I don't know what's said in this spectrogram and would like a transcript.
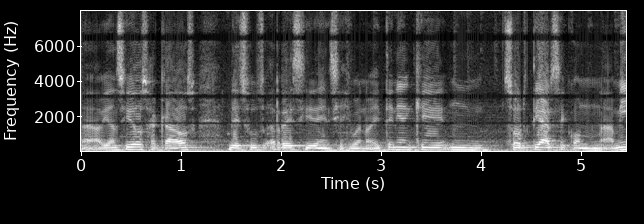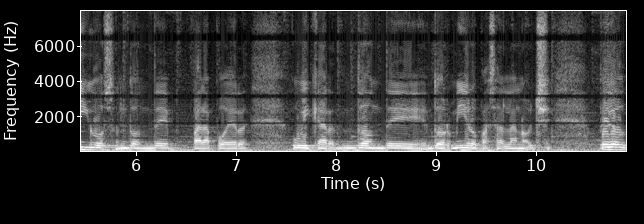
habían sido sacados de sus residencias y bueno, ahí tenían que mm, sortearse con amigos donde para poder ubicar dónde dormir o pasar la noche. Pero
